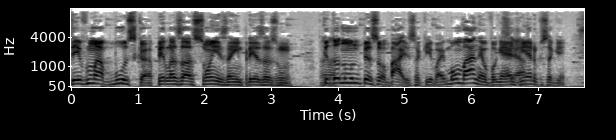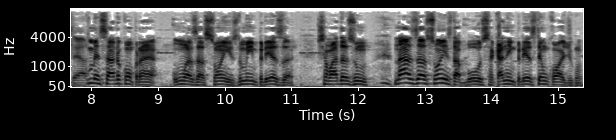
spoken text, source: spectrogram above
teve uma busca pelas ações da empresa Zoom. Porque todo mundo pensou, bah, isso aqui vai bombar, né? Eu vou ganhar Certo. dinheiro com isso aqui. Certo. Começaram a comprar umas ações numa empresa chamada Zoom. Nas ações da bolsa, cada empresa tem um código.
